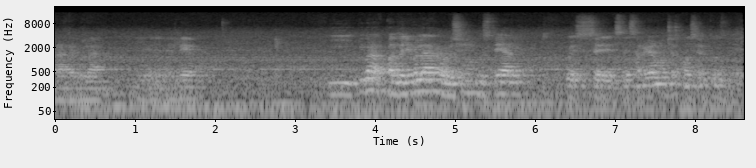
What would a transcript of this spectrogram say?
para, regular el, el riego. Y, bueno, cuando llegó la revolución industrial, pues se, desarrollaron muchos conceptos de,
